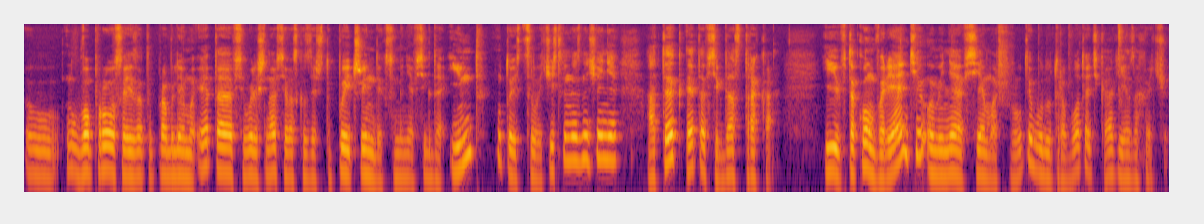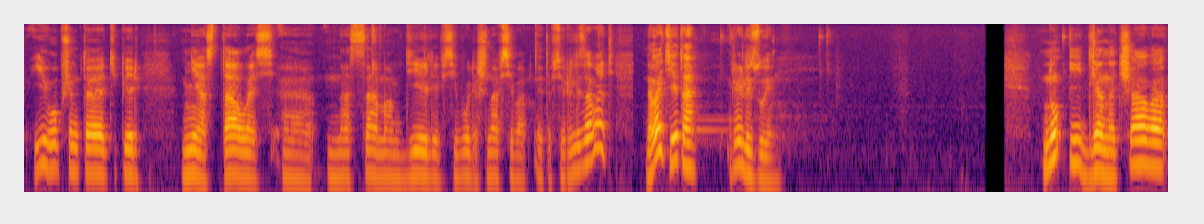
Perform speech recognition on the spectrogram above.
э, ну, вопроса, из этой проблемы, это всего лишь навсего сказать, что page индекс у меня всегда int, ну то есть целочисленное значение, а tag это всегда строка. И в таком варианте у меня все маршруты будут работать как я захочу. И в общем-то теперь мне осталось э, на самом деле всего лишь навсего это все реализовать. Давайте это реализуем. Ну и для начала,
